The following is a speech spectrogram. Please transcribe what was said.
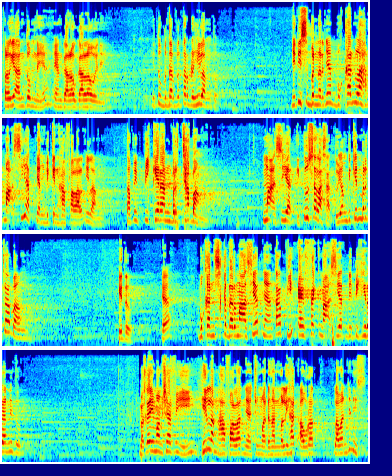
apalagi antum nih ya yang galau-galau ini. Itu bentar-bentar udah hilang tuh. Jadi sebenarnya bukanlah maksiat yang bikin hafalan hilang tapi pikiran bercabang. Maksiat itu salah satu yang bikin bercabang. Gitu ya. Bukan sekedar maksiatnya tapi efek maksiat di pikiran itu. Maka Imam Syafi'i hilang hafalannya cuma dengan melihat aurat lawan jenis.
